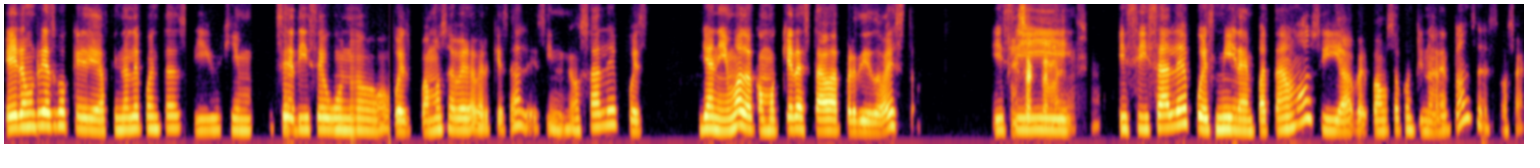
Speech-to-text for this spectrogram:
era un riesgo que a final de cuentas y, se dice uno, pues vamos a ver a ver qué sale, si no sale, pues ya ni modo, como quiera estaba perdido esto. Y si, y si sale, pues mira, empatamos y a ver, vamos a continuar entonces, o sea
